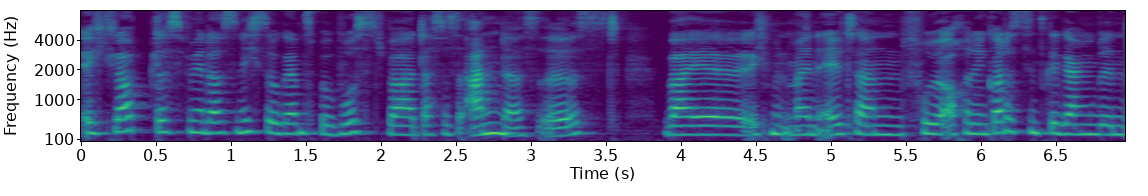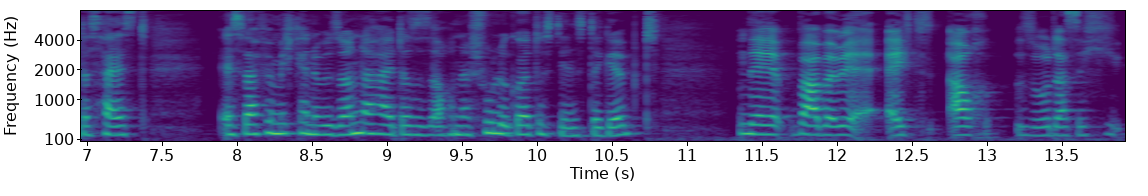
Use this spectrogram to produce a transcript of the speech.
Ich glaube, dass mir das nicht so ganz bewusst war, dass es anders ist weil ich mit meinen Eltern früher auch in den Gottesdienst gegangen bin. Das heißt, es war für mich keine Besonderheit, dass es auch in der Schule Gottesdienste gibt. Nee, war bei mir echt auch so, dass ich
